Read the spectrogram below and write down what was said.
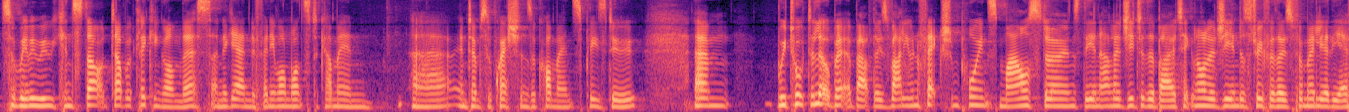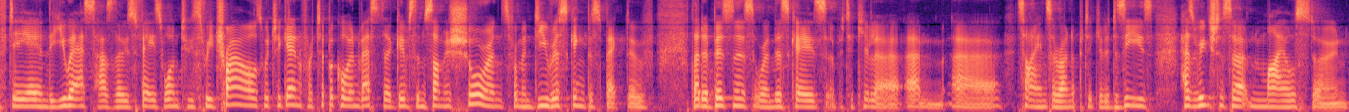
So maybe we can start double clicking on this. And again, if anyone wants to come in uh, in terms of questions or comments, please do. Um, we talked a little bit about those value inflection points, milestones, the analogy to the biotechnology industry. For those familiar, the FDA in the US has those phase one, two, three trials, which again, for a typical investor, gives them some assurance from a de-risking perspective that a business, or in this case, a particular um, uh, science around a particular disease, has reached a certain milestone.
